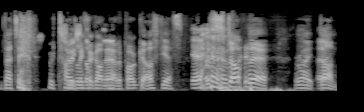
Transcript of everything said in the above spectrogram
That's it. We've Shall we totally forgotten there? how to podcast. Yes. Yeah. Let's stop there. Right, done.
